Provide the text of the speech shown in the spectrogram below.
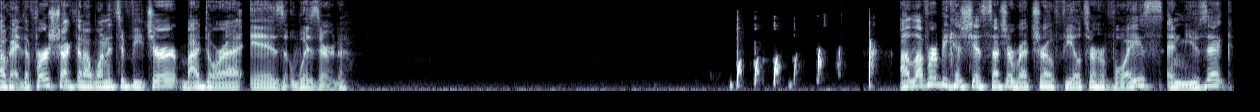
Okay, the first track that I wanted to feature by Dora is Wizard. I love her because she has such a retro feel to her voice and music,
